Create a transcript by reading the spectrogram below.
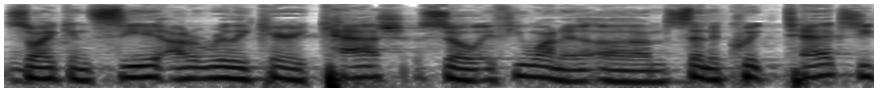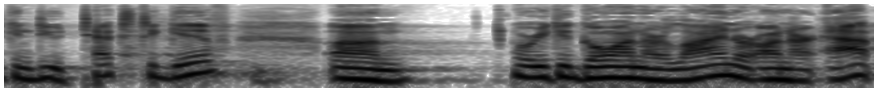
so I can see it. I don't really carry cash. So if you want to um, send a quick text, you can do text to give, um, or you could go on our line or on our app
